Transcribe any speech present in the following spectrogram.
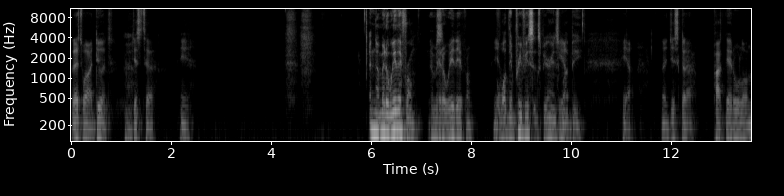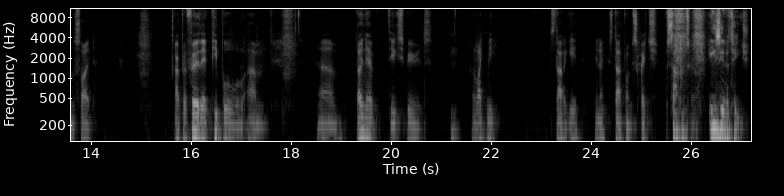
That's why I do it. Yeah. Just to, yeah, And no matter where they're from, no matter where they're from. or what their previous experience Yeah. might be. Yeah, they just gotta park that all on the side. I prefer that people um, um, don't have the experience, like me. Start again, you know, start from scratch. Start from scratch. Easier to teach.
